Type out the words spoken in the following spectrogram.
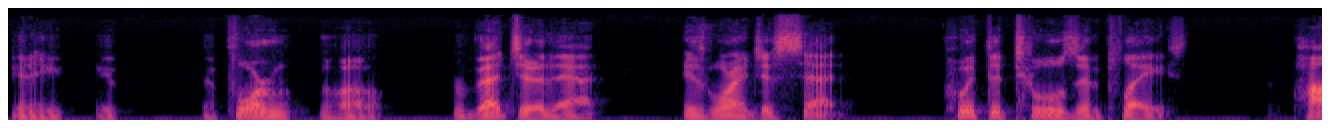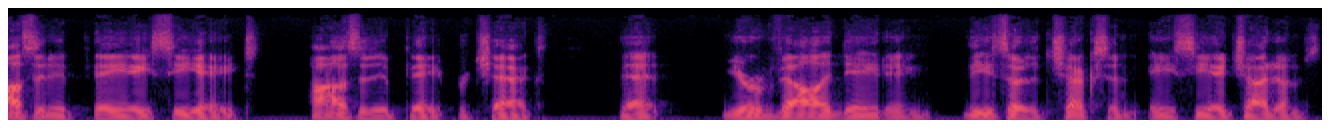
in a, the for, uh, prevention of that is what I just said. Put the tools in place, positive pay ACH, positive pay for checks that you're validating. These are the checks and ACH items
